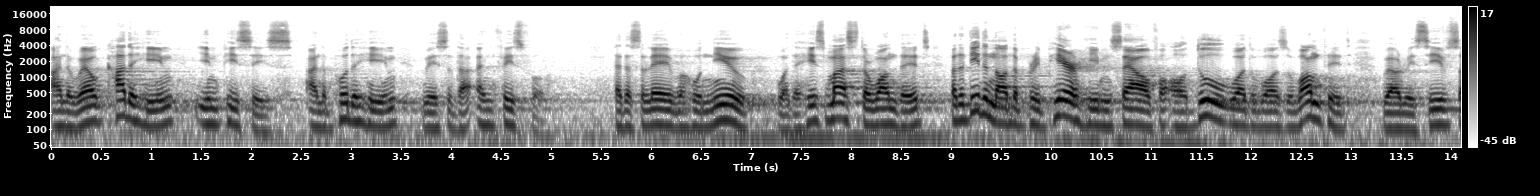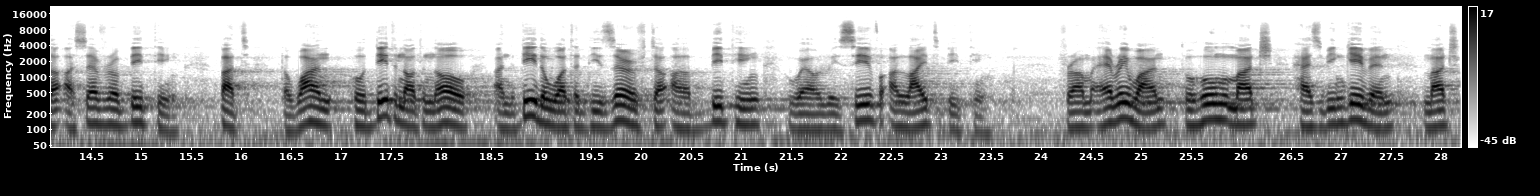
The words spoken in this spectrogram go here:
and will cut him in pieces and put him with the unfaithful. That slave who knew what his master wanted, but did not prepare himself or do what was wanted, will receive a severe beating. But the one who did not know and did what deserved a beating will receive a light beating. From everyone to whom much has been given, much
